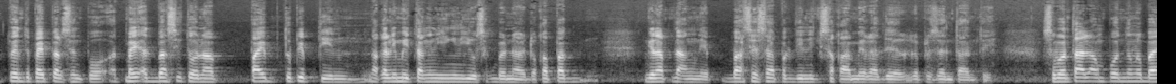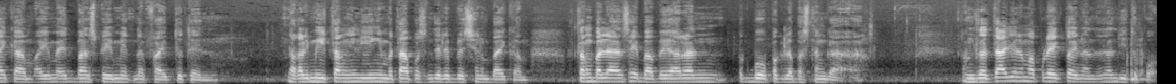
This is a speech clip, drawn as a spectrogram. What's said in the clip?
25% po at may advance ito na 5 to 15 na kalimitang hinihingi ni Yusek Bernardo kapag ganap na ang NEP base sa pagdinig sa Camera del Representante. Samantala ang pondong na BICAM ay may advance payment na 5 to 10 na kalimitang hinihingi matapos ang deliberasyon ng BICAM at ang balansa ay babayaran pagbuo paglabas ng GAA. Ang detalye ng mga proyekto ay nand- nandito po.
